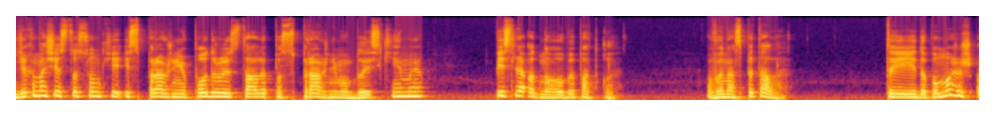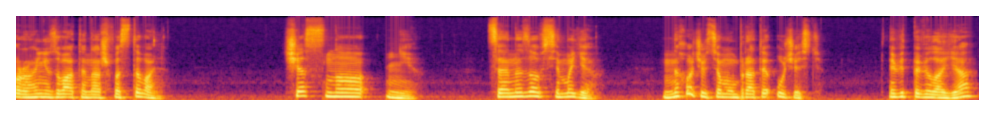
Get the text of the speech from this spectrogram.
як наші стосунки із справжньою подругою стали по-справжньому близькими після одного випадку. Вона спитала: Ти допоможеш організувати наш фестиваль? Чесно, ні. Це не зовсім моє. Не хочу в цьому брати участь, відповіла я,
